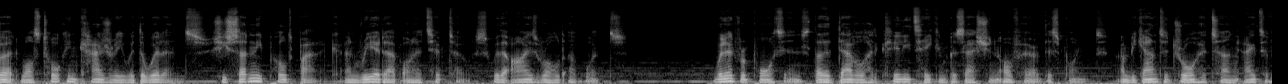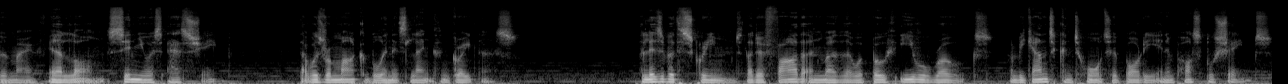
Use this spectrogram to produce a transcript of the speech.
but whilst talking casually with the Willards, she suddenly pulled back and reared up on her tiptoes with her eyes rolled upwards. Willard reported that the devil had clearly taken possession of her at this point and began to draw her tongue out of her mouth in a long, sinuous S shape that was remarkable in its length and greatness. Elizabeth screamed that her father and mother were both evil rogues and began to contort her body in impossible shapes.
